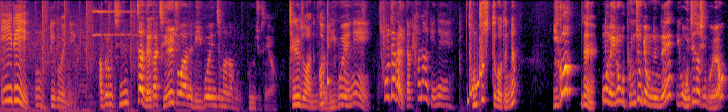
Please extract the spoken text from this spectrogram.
1이 응. 리고엔이에요. 아 그럼 진짜 내가 제일 좋아하는 리고엔즈 하나 보, 보여주세요. 제일 좋아하는 건 어, 리고엔이 소재가 일단 편하긴 해. 점프스트거든요. 이거? 네. 어, 나 이런 거 본 적이 없는데? 이거 언제 사신 거예요?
